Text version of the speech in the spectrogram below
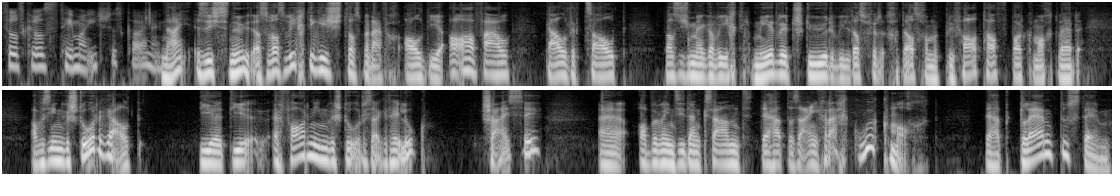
so ein grosses Thema ist das gar nicht. Nein, es ist es nicht. Also was wichtig ist, dass man einfach all die AHV-Gelder zahlt. Das ist mega wichtig. Mehrwertsteuer, weil das, für, das kann man privat haftbar gemacht werden. Aber das Investorengeld, die, die erfahrenen Investoren sagen, hey, look, scheiße. Äh, aber wenn sie dann sehen, der hat das eigentlich recht gut gemacht, der hat gelernt aus dem,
